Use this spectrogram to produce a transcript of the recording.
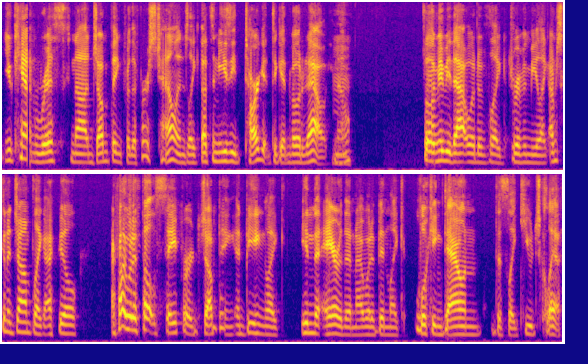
you can't risk not jumping for the first challenge. Like that's an easy target to get voted out, you know? Mm-hmm. So like, maybe that would have like driven me like I'm just going to jump like I feel I probably would have felt safer jumping and being like in the air than I would have been like looking down this like huge cliff.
